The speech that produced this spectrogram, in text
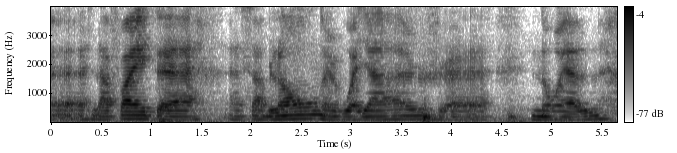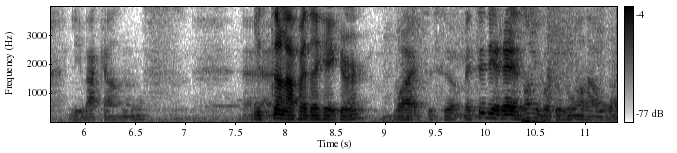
Euh, la fête à, à sa blonde, un voyage, euh, Noël, les vacances. Il y a Euh, tout le temps la fête à quelqu'un. Ouais, c'est ça. Mais tu sais, des raisons, il va toujours en avoir.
